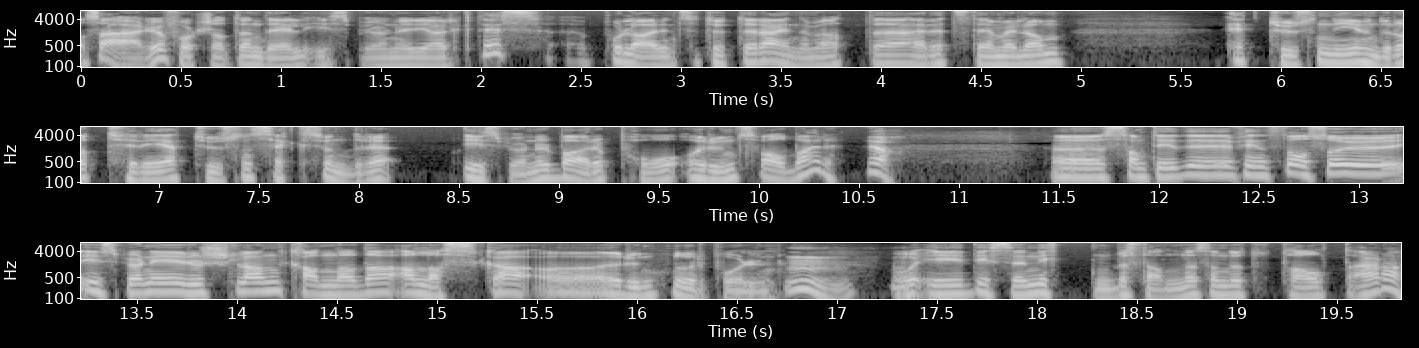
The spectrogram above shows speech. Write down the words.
Og så er det jo fortsatt en del isbjørner i Arktis. Polarinstituttet regner med at det er et sted mellom 1900 og 3600 isbjørner bare på og rundt Svalbard. Ja. Eh, Samtidig finnes det også isbjørn i Russland, Canada, Alaska og rundt Nordpolen. Og i disse 19 bestandene som det totalt er, da,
